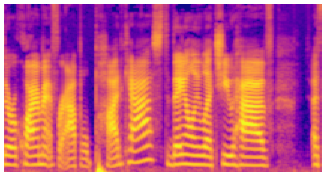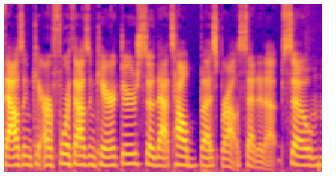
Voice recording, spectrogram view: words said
the requirement for Apple Podcast. They only let you have a thousand or 4,000 characters, so that's how Buzzsprout set it up. So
